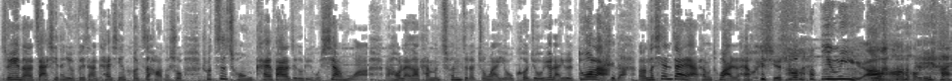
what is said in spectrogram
所以呢，扎西他就非常开心和自豪的说，说自从开发了这个旅游项目啊，然后来到他们村子的中外游客就越来越多了。是的。呃，那现在呀，他们图瓦人还会学说 英语。哇，好厉害！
